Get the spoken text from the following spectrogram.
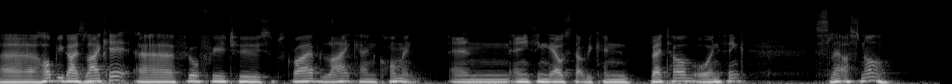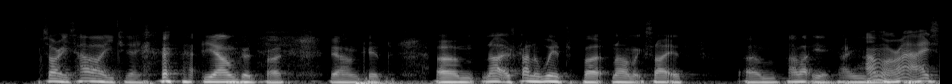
Uh, hope you guys like it. Uh, feel free to subscribe, like, and comment, and anything else that we can better or anything. Just let us know. Sorry, how are you today? yeah, I'm good, bro. Yeah, I'm good. Um, no, it's kind of weird, but no, I'm excited. Um, how about you? How you I'm alright. It's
